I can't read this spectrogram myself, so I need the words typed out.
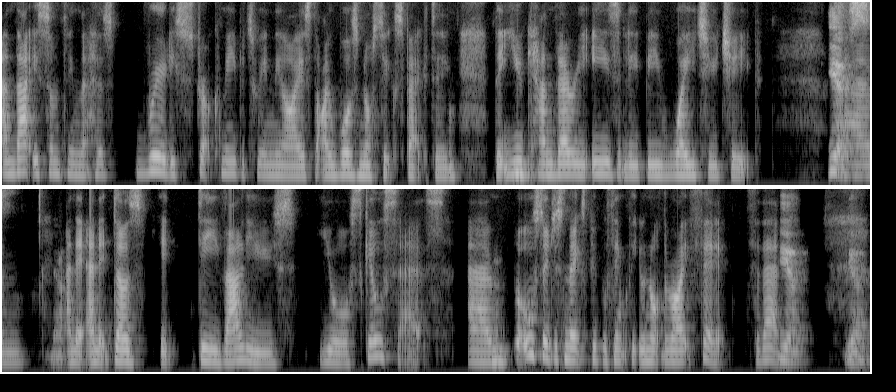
And that is something that has really struck me between the eyes that I was not expecting that you mm. can very easily be way too cheap. Yes. Um, yeah. And, it, and it does, it devalues your skill sets, um, mm. but also just makes people think that you're not the right fit for them. Yeah. Yeah.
